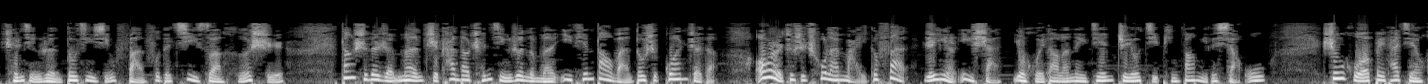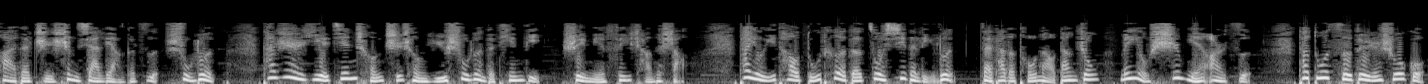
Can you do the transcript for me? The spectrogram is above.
陈景润都进行反复的计算核实。当时的人们。只看到陈景润的门一天到晚都是关着的，偶尔就是出来买一个饭，人影一闪，又回到了那间只有几平方米的小屋。生活被他简化的只剩下两个字：数论。他日夜兼程驰骋于数论的天地，睡眠非常的少。他有一套独特的作息的理论，在他的头脑当中没有失眠二字。他多次对人说过，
